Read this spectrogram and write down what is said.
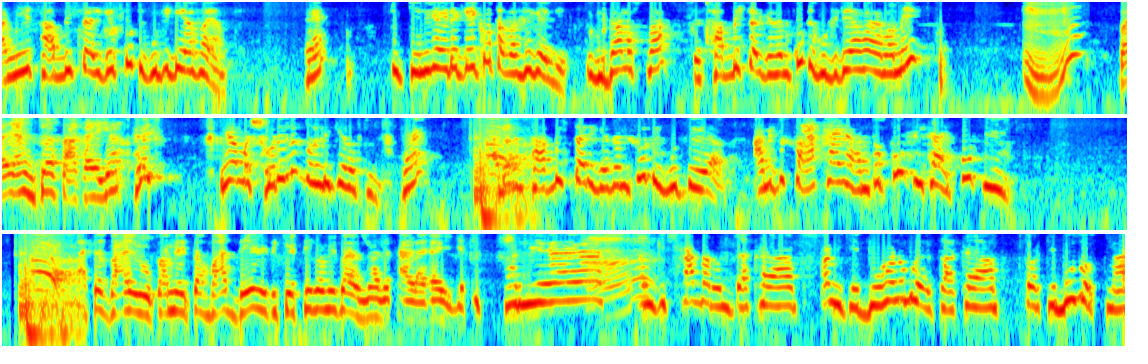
আমি ছাব্বিশ তারিখে কোটি কোটি টিয়া ফায়াম হ্যাঁ তুই কিলকে এটা এই কথাটা শিখাইলি তুই কি জানোস না ছাব্বিশ তারিখে যেন কোটি কোটি টিয়া ফায়াম আমি ভাই আমি তো চাকাই গা হেই, তুই আমার শরীরে তুললি কেন তুই হ্যাঁ? আমি ছাব্বিশ তারিখে যেন কোটি কোটি আমি তো চা খাই না আমি তো কফি খাই কফি। আচ্ছা যাই হোক আমি এটা বাদ দিয়ে এটা কেটে কমি পাই না ছাড়া খাই আরে আমি কি সাধারণ চা খায়াম আমি কি দোহানো বয়ে চা খায়াম তোর কি বুঝোস না?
